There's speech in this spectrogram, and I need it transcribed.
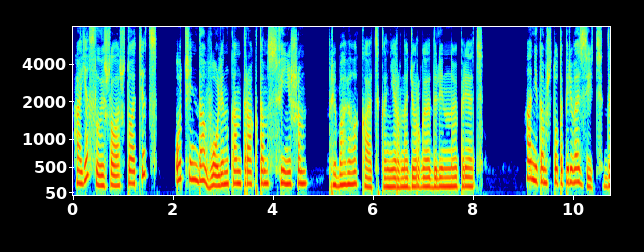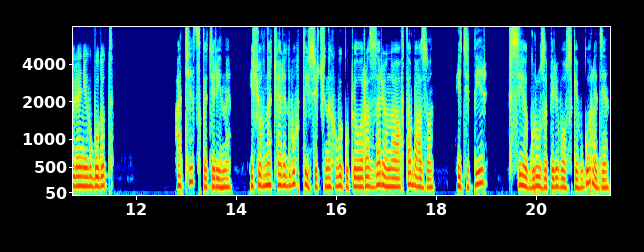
А я слышала, что отец очень доволен контрактом с финишем, прибавила Катька, нервно дергая длинную прядь. Они там что-то перевозить для них будут. Отец Катерины еще в начале двухтысячных выкупил разоренную автобазу, и теперь все грузоперевозки в городе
